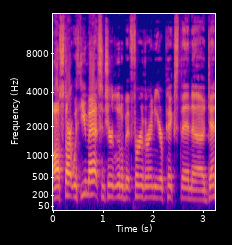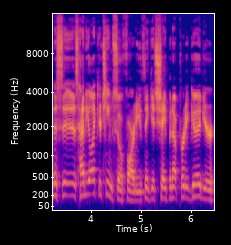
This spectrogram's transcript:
I'll start with you, Matt, since you're a little bit further into your picks than uh, Dennis is. How do you like your team so far? Do you think it's shaping up pretty good? You're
